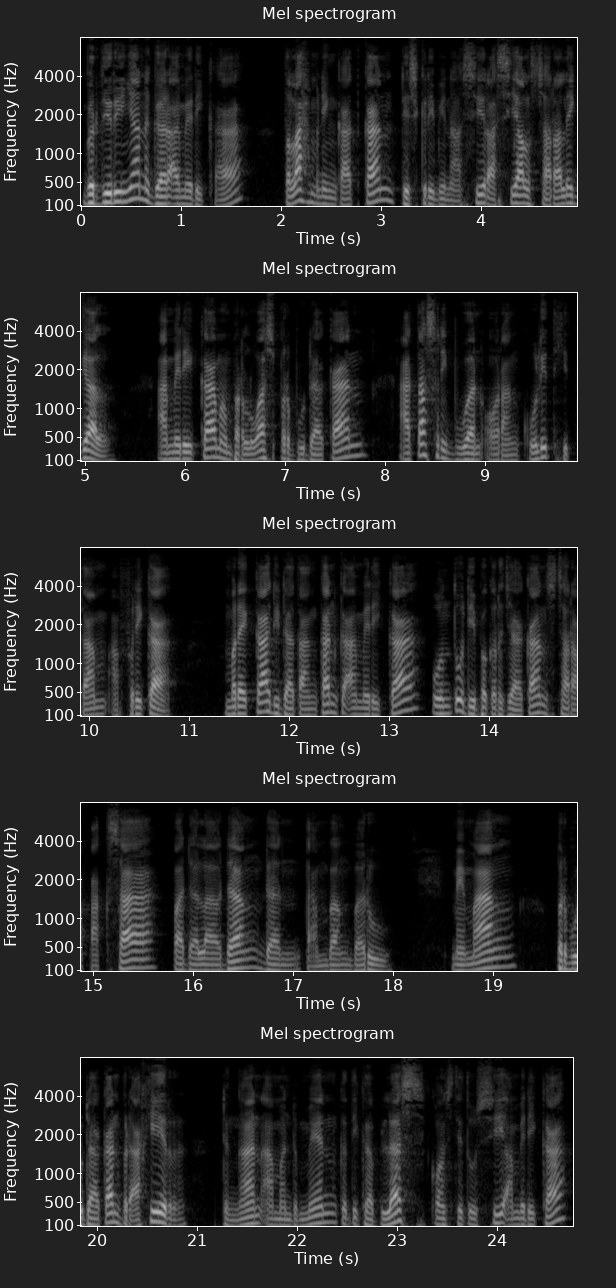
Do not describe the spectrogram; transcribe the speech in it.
Berdirinya negara Amerika telah meningkatkan diskriminasi rasial secara legal. Amerika memperluas perbudakan atas ribuan orang kulit hitam Afrika. Mereka didatangkan ke Amerika untuk dipekerjakan secara paksa pada ladang dan tambang baru. Memang perbudakan berakhir dengan amandemen ke-13 Konstitusi Amerika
